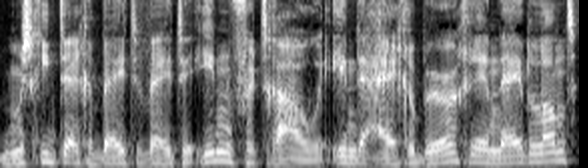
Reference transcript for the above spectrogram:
misschien tegen beter weten in vertrouwen in de eigen burger in Nederland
